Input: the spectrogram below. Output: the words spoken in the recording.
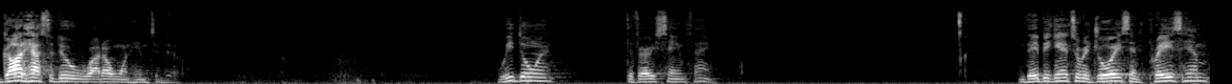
God has to do what I want him to do. We're doing the very same thing. And they began to rejoice and praise him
